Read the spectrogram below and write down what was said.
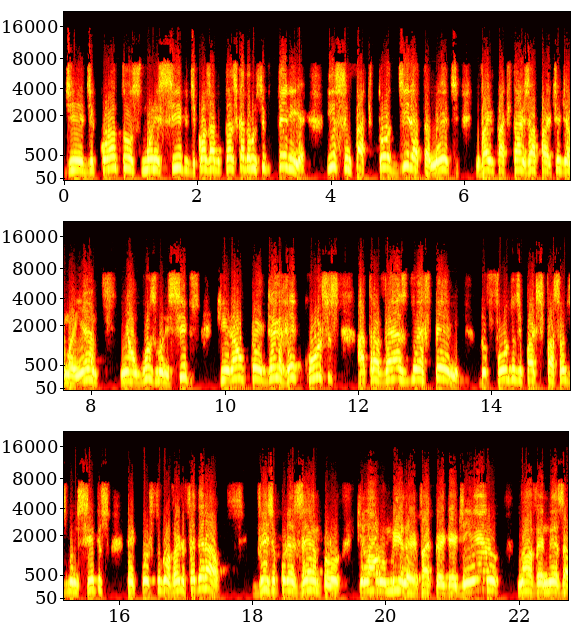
de, de quantos municípios, de quantos habitantes cada município teria. Isso impactou diretamente, e vai impactar já a partir de amanhã, em alguns municípios que irão perder recursos através do FPM, do Fundo de Participação dos Municípios, recursos do governo federal. Veja, por exemplo, que Lauro Miller vai perder dinheiro, Nova Veneza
